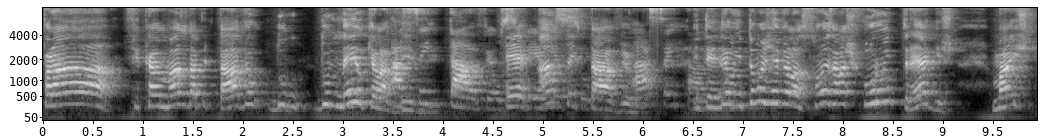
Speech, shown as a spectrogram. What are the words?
para ficar mais adaptável do, do meio que ela vive. Aceitável, É aceitável. Isso. Aceitável. Entendeu? Então as revelações elas foram entregues, mas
